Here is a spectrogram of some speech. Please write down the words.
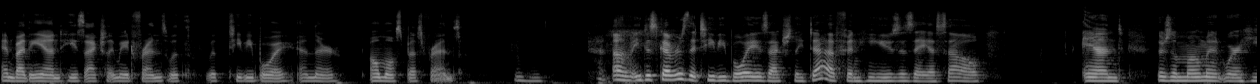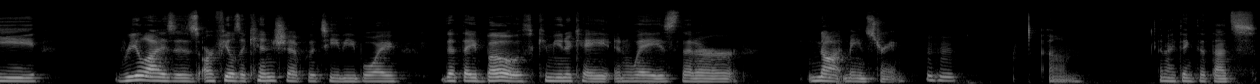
and by the end he's actually made friends with with TV boy and they're almost best friends. Um, he discovers that TV Boy is actually deaf and he uses ASL. And there's a moment where he realizes or feels a kinship with TV Boy that they both communicate in ways that are not mainstream. Mhm. Um, and I think that that's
